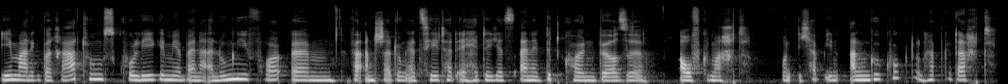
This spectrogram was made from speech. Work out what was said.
ehemaliger Beratungskollege mir bei einer Alumni-Veranstaltung erzählt hat, er hätte jetzt eine Bitcoin-Börse aufgemacht. Und ich habe ihn angeguckt und habe gedacht,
